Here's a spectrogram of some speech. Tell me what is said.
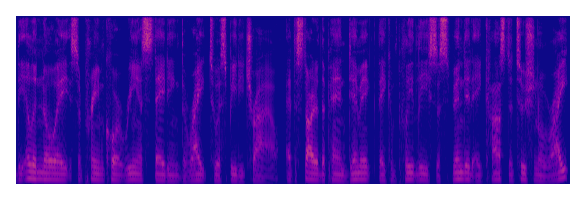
the Illinois Supreme Court reinstating the right to a speedy trial. At the start of the pandemic, they completely suspended a constitutional right,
